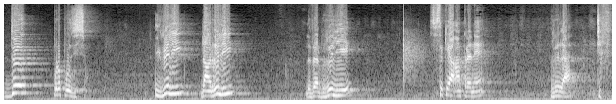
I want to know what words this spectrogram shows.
deux propositions. Il relie, dans relie, le verbe relier, ce qui a entraîné relatif.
